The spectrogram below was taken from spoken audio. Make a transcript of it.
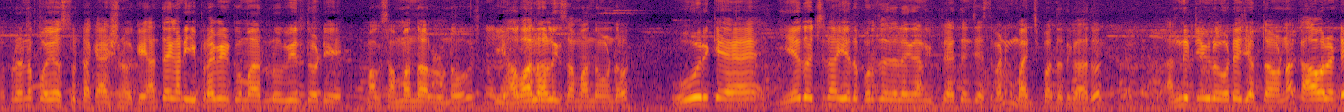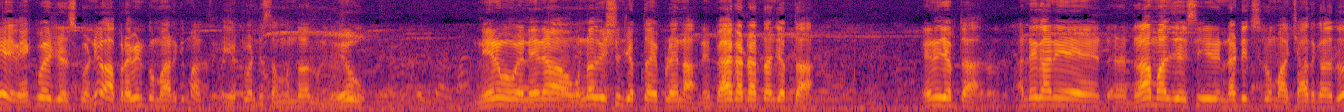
ఎప్పుడైనా పోయేస్తుంటా క్యాషినోకి. అంతేగాని ఈ ప్రవీణ్ కుమార్లు వీరితోటి మాకు సంబంధాలు ఉండవు. ఈ హవాలాలకి సంబంధం ఉండవు. ఊరికే ఏదొచ్చినా ఏదో బురద తెలియడానికి ప్రయత్నం చేస్తే మటుకు మంచి పద్ధతి కాదు. అన్ని టీవీలో ఒకటే చెప్తా ఉన్నా. కావాలంటే ఎంక్వైరీ చేసుకోండి. ఆ ప్రవీణ్ కుమార్కి మాకు ఎటువంటి సంబంధాలు లేవు. నేను నేను ఉన్న విషయం చెప్తా ఎప్పుడైనా. నేను ప్యాక్ అట్టాడతాను చెప్తా. నేనే చెప్తా? అంతేగాని డ్రామాలు చేసి నటించడం మా చేత కాదు.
